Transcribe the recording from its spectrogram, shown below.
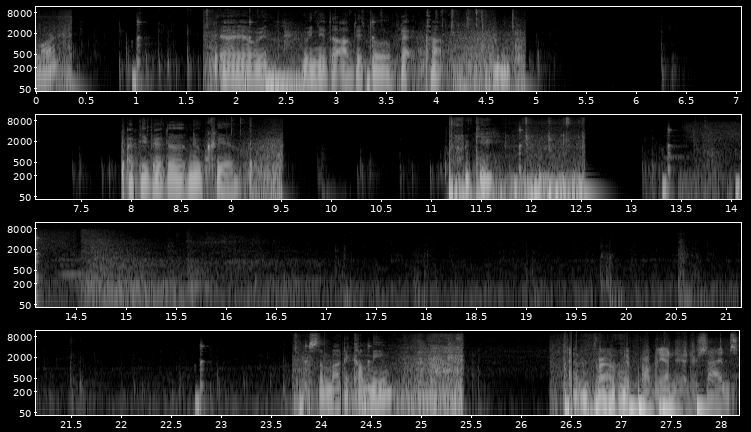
One more? Yeah, yeah, we we need to update to black card. Activate the nuclear. Okay. Somebody coming. Pro- they're probably on the other sides.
